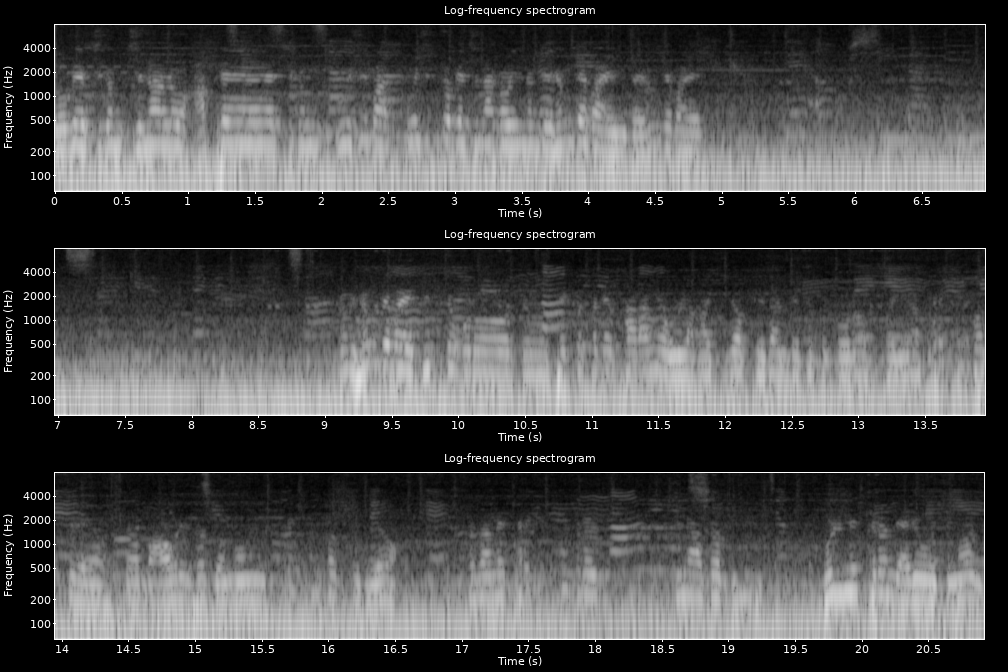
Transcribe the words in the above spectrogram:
요게 지금 진할로 앞에 지금 2시 반, 2시 쪽에 지나가고 있는 게 형제바위입니다. 형제바위. 그럼 형제바위 뒤쪽으로 저 백끝쪽에 사람이 올라가시죠. 계단 백끝쪽으로 저희가 트레킹 코스예요. 저 마을에서 넘어오는 트레킹 코스고요. 그 다음에 트레킹 코스를 지나서 미- 물 밑으로 내려오시면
